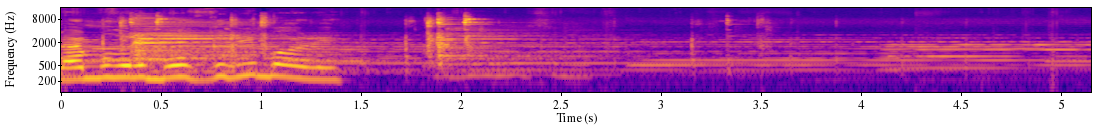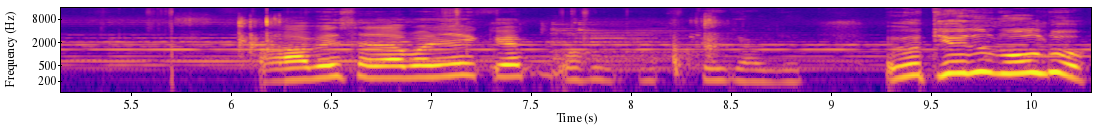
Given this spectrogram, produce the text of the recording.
Ben bunları bozdurayım bari. Abi selamünaleyküm. Şey geldi. Evet yeğenim ne oldu?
